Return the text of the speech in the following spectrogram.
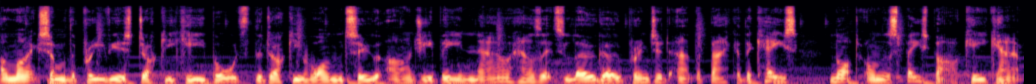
Unlike some of the previous Ducky keyboards, the One 2 RGB now has its logo printed at the back of the case, not on the spacebar keycap.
